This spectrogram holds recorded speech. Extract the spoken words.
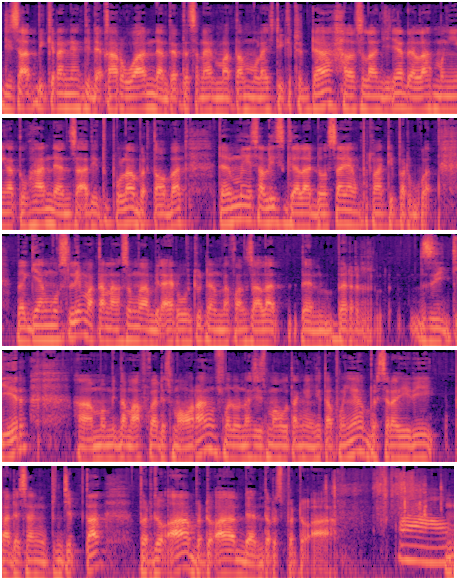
di saat pikiran yang tidak karuan dan tetesan air mata mulai sedikit reda, hal selanjutnya adalah mengingat Tuhan dan saat itu pula bertobat dan menyesali segala dosa yang pernah diperbuat. Bagi yang muslim akan langsung mengambil air wudhu dan melakukan salat dan berzikir, meminta maaf kepada semua orang, melunasi semua hutang yang kita punya, berserah diri pada sang pencipta, berdoa, berdoa dan terus berdoa. Wow.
